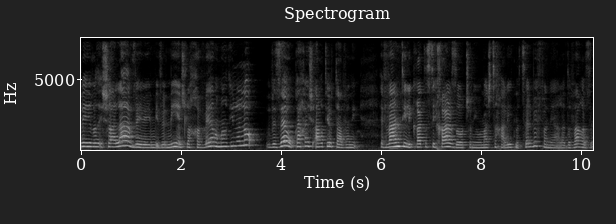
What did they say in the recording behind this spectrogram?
והיא שאלה, ו- ומי יש לך חבר? אמרתי לה לא, וזהו, ככה השארתי אותה, ואני הבנתי לקראת השיחה הזאת שאני ממש צריכה להתנצל בפניה על הדבר הזה.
